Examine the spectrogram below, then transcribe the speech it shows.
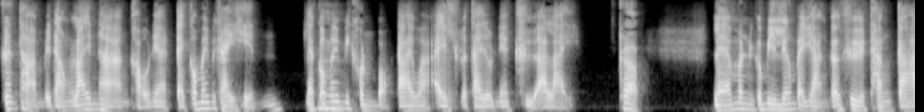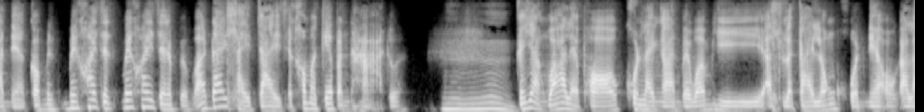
เคลื่อนผ่านไปทางไร่นางเขาเนี่ย แต่ก็ไม่มีใครเห็น แล้วก็ไม่มีคนบอกได้ว่าไอ้อสุรกายตัวเนี้ยคืออะไร ครับ แล้วมันก็มีเรื่องแปลกอย่างก็คือทางการเนี่ย ก็ไม่ไม่ค่อยจะไม่ค่อยจะแบบว่าได้ใส่ใจจะเข้ามาแก้ปัญหาด้วยอืมก็อย่างว่าแหละเพราะคนรายงานไปว่ามีอสุรกายล่องขนเนี่ยออกอาร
